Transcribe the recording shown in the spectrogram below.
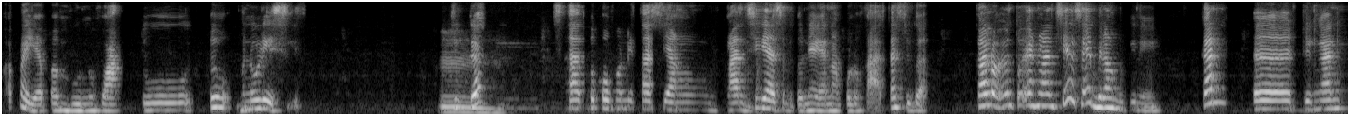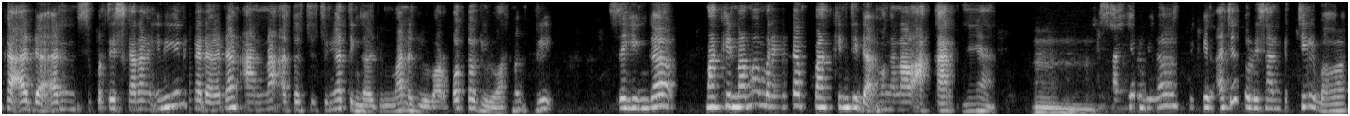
apa ya pembunuh waktu itu menulis gitu. Hmm. juga satu komunitas yang lansia sebetulnya yang 60 ke atas juga kalau untuk yang lansia saya bilang begini kan eh, dengan keadaan seperti sekarang ini kan kadang-kadang anak atau cucunya tinggal di mana? Di luar kota di luar negeri. Sehingga makin lama mereka makin tidak mengenal akarnya. Hmm. saya bilang bikin aja tulisan kecil bahwa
